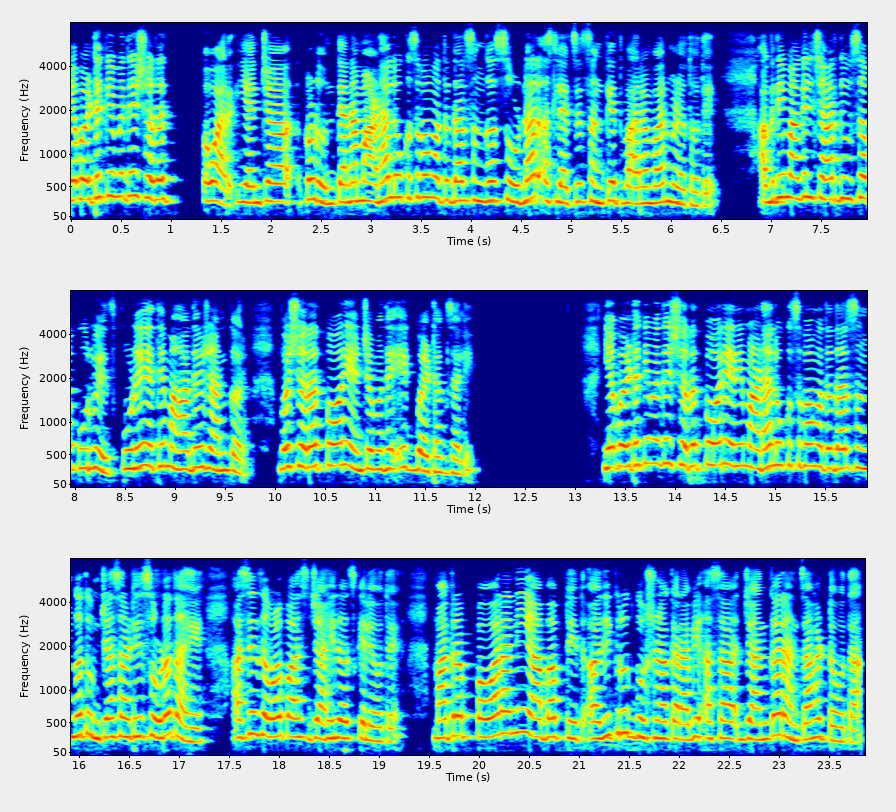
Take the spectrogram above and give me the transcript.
या बैठकीमध्ये शरद पवार यांच्याकडून त्यांना माढा लोकसभा मतदारसंघ सोडणार असल्याचे संकेत वारंवार मिळत होते. अगदी मागील चार दिवसापूर्वीच पुणे येथे महादेव जानकर व शरद पवार यांच्यामध्ये एक बैठक झाली. या बैठकीमध्ये शरद पवार यांनी माढा लोकसभा मतदारसंघ तुमच्यासाठी सोडत आहे असे जवळपास जाहीरच केले होते. मात्र पवारांनी याबाबतीत अधिकृत घोषणा करावी असा जानकरांचा हट्ट होता.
